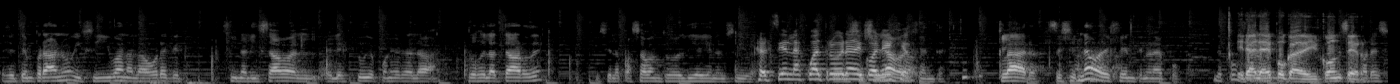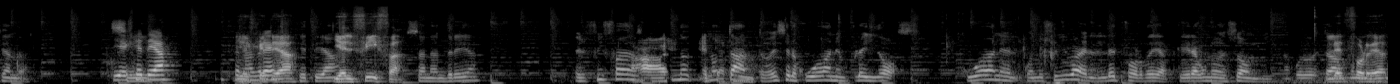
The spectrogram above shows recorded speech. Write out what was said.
desde temprano y se iban a la hora que finalizaba el, el estudio, poner a las 2 de la tarde y se la pasaban todo el día ahí en el ciber. hacían las cuatro Pero horas de se llenaba colegio. gente. Claro, se llenaba de gente en una época. Después Era la época del counter. Y el Sí, GTA. y el. GTA GTA. y el FIFA. San Andrea. El FIFA Ah, no, tanto, ese lo jugaban en Play 2. Jugaban el, cuando yo iba el Led 4 Dead, que era uno de zombies. Me acuerdo que estaba Left muy 4 de Dead.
